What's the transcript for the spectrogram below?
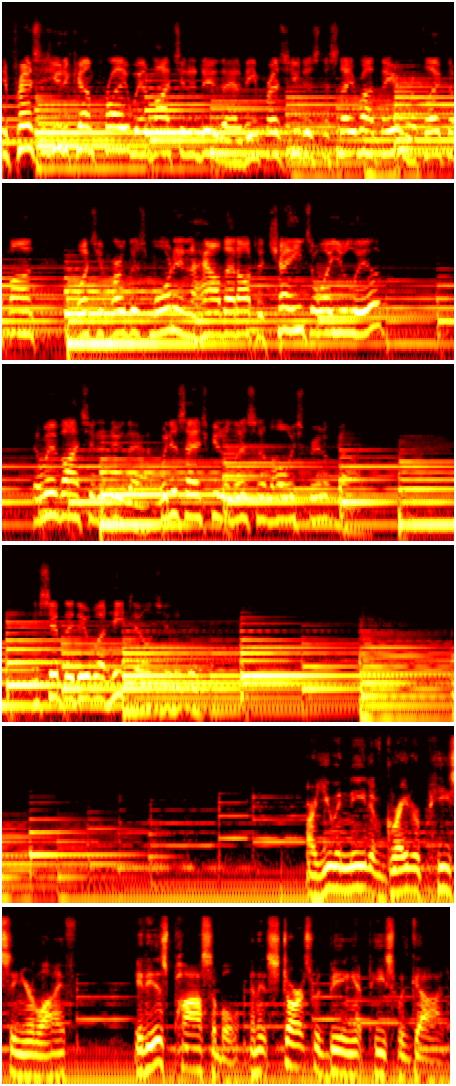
impresses you to come pray, we invite you to do that. If He impresses you just to stay right there and reflect upon what you've heard this morning and how that ought to change the way you live, then we invite you to do that. We just ask you to listen to the Holy Spirit of God and simply do what He tells you to do. Are you in need of greater peace in your life? It is possible, and it starts with being at peace with God.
